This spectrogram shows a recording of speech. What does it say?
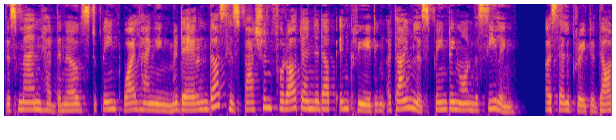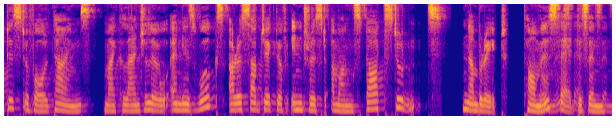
This man had the nerves to paint while hanging midair and thus his passion for art ended up in creating a timeless painting on the ceiling. A celebrated artist of all times, Michelangelo and his works are a subject of interest amongst art students. Number 8. Thomas. Edison.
